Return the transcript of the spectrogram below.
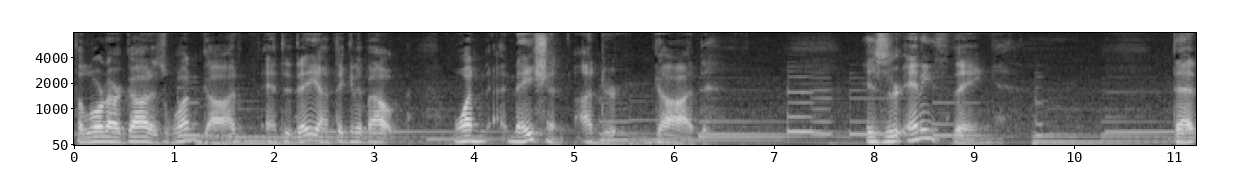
the Lord our God is one God, and today I'm thinking about one nation under God. Is there anything that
